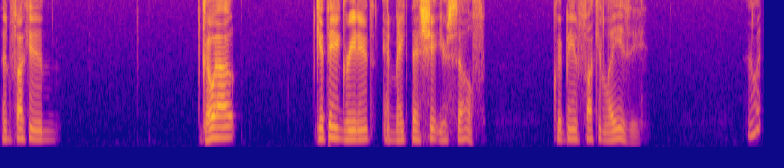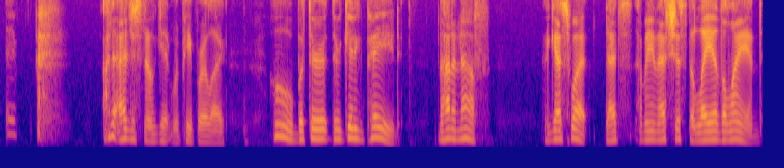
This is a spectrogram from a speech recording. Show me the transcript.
then fucking go out, get the ingredients, and make that shit yourself. Quit being fucking lazy. I, I just don't get when people are like, "Oh, but they're they're getting paid, not enough." And guess what? That's I mean that's just the lay of the land.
